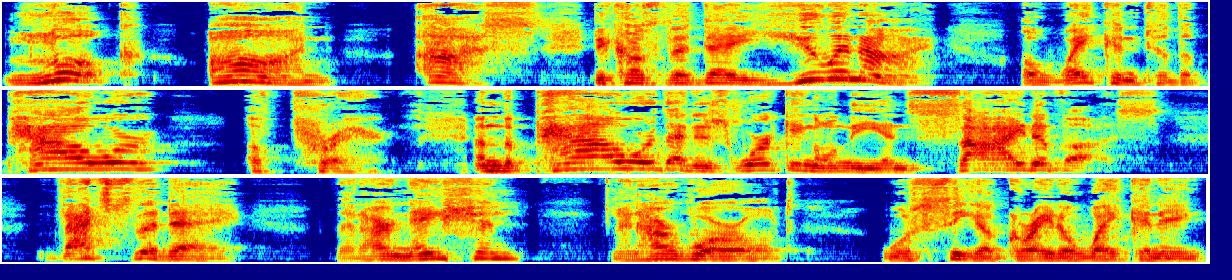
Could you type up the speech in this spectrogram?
look on us. Because the day you and I awaken to the power of prayer and the power that is working on the inside of us, that's the day that our nation and our world will see a great awakening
